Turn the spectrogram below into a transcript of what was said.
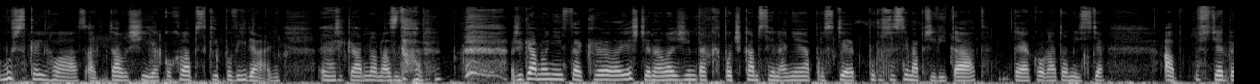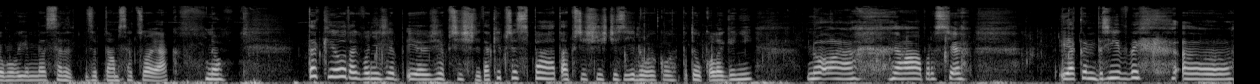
mužský hlas a další jako chlapský povídání. Já říkám, no nazdar. Říkám, no nic, tak eh, ještě naležím, tak počkám si na ně a prostě budu se s nima přivítat, to je jako na tom místě. A prostě domluvíme se, zeptám se, co jak. No, tak jo, tak oni, že, že přišli taky přespat a přišli ještě s jednou jako tou kolegyní. No a já prostě, jak dřív bych uh,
